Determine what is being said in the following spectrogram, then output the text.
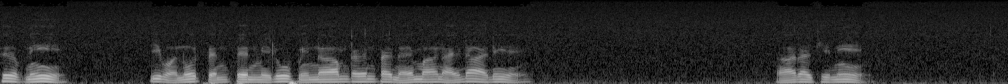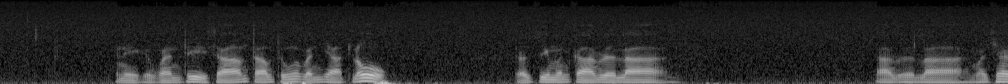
คืบนี้ ที่มนุษย์เป็นเป็นมีรูปมีนามเดินไปไหนมาไหนได้นี่หาได้ที่นี่อันนี้คือวันที่สามตามถุงบัญญัติโลก แต่จริงมันการเวลา การเวลาไม่ใช่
